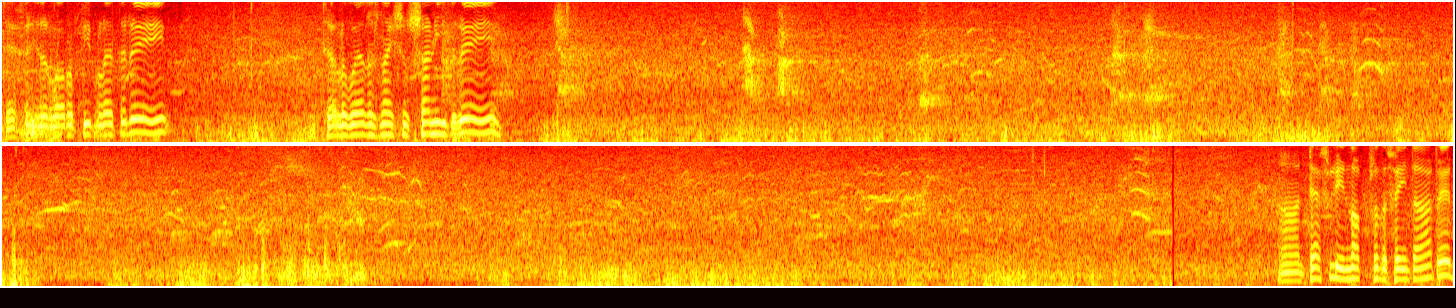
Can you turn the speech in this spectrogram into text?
Definitely a lot of people out today. Tell the weather's nice and sunny today. Uh, definitely not for the faint-hearted.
